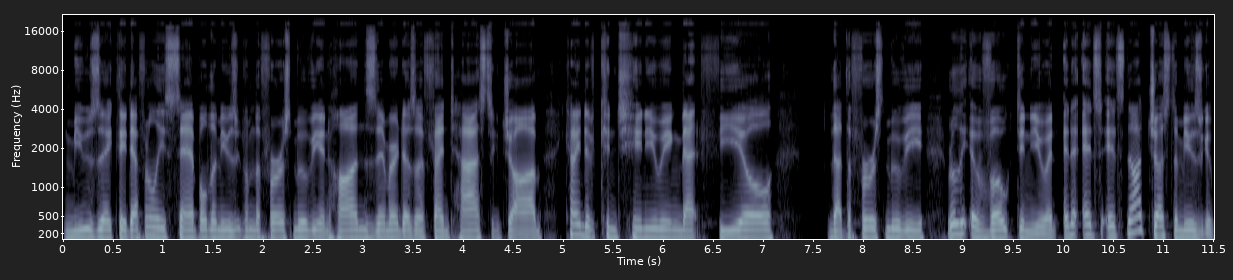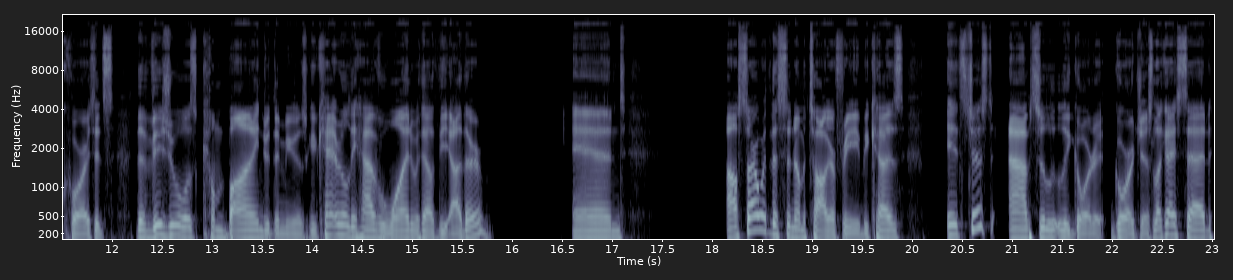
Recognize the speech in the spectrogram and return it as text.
music. They definitely sample the music from the first movie, and Hans Zimmer does a fantastic job kind of continuing that feel that the first movie really evoked in you. And, and it's it's not just the music, of course. It's the visuals combined with the music. You can't really have one without the other. And I'll start with the cinematography because it's just absolutely gorgeous. Like I said,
